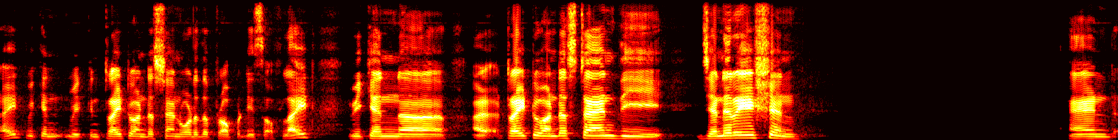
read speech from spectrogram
right? We can we can try to understand what are the properties of light. We can uh, uh, try to understand the generation and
